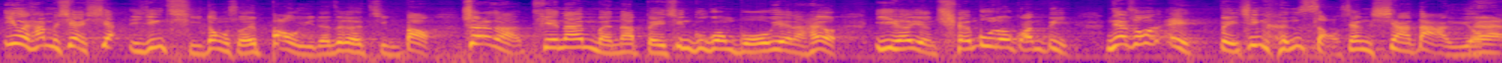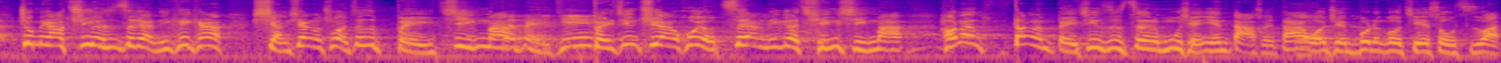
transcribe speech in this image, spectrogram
因为他们现在下已经启动所谓暴雨的这个警报，虽然啊天安门啊、北京故宫博物院啊，还有颐和园全部都关闭。人家说，哎、欸，北京很少这样下大雨哦，就没想到居然是这个样。你可以看到，想象的出来，这是北京吗？在北京，北京居然会有这样的一个情形吗？好，那当然北京是真的目前淹大水，大家完全不能够接受之外，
